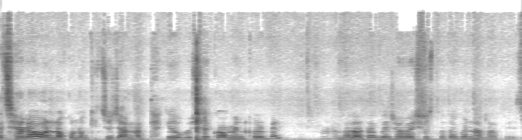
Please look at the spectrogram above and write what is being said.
এছাড়াও অন্য কোনো কিছু জানার থাকে অবশ্যই কমেন্ট করবেন। ভালো থাকবেন সবাই, সুস্থ থাকবেন। আল্লাহ হাফিজ।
